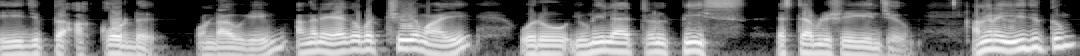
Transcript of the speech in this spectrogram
ഈജിപ്ത് അക്കോർഡ് ഉണ്ടാവുകയും അങ്ങനെ ഏകപക്ഷീയമായി ഒരു യൂണിലാറ്ററൽ പീസ് എസ്റ്റാബ്ലിഷ് ചെയ്യുകയും ചെയ്തു. അങ്ങനെ ഈജിപ്തും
